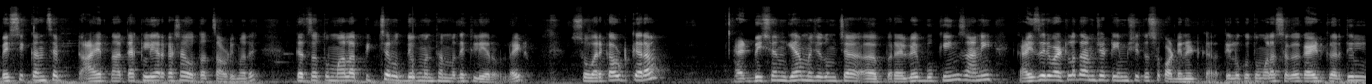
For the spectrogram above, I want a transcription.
बेसिक कन्सेप्ट आहेत ना त्या क्लिअर कशा होतात चावडीमध्ये? त्याचं तुम्हाला पिक्चर उद्योग मंथनमध्ये क्लिअर होईल राईट सो वर्कआउट करा ॲडमिशन घ्या म्हणजे तुमच्या रेल्वे बुकिंग्स आणि काही जरी वाटलं तर आमच्या टीमशी तसं कॉर्डिनेट करा. ते लोक तुम्हाला सगळं गाईड करतील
